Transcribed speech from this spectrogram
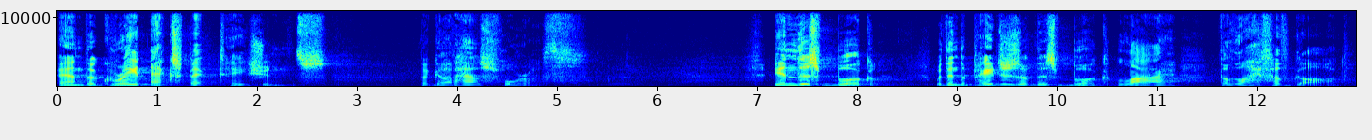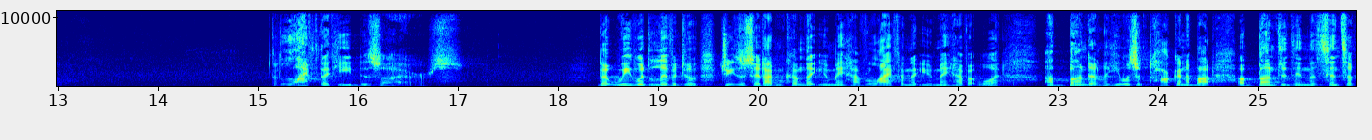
and the great expectations that God has for us. In this book, within the pages of this book, lie the life of God, the life that He desires that we would live into. Jesus said, I'm come that you may have life and that you may have it what? Abundantly. He wasn't talking about abundant in the sense of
